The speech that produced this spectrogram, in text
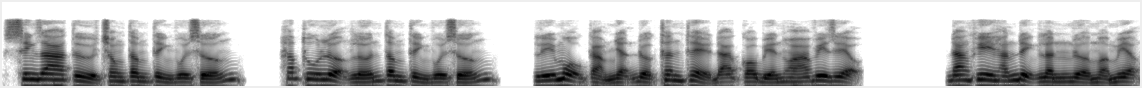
sinh ra từ trong tâm tình vui sướng, hấp thu lượng lớn tâm tình vui sướng, Lý Mộ cảm nhận được thân thể đã có biến hóa vi diệu. Đang khi hắn định lần nửa mở miệng,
